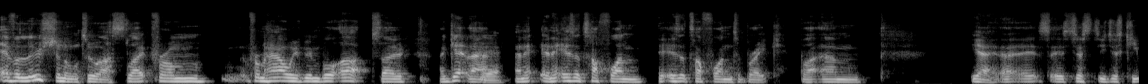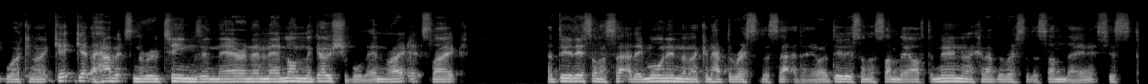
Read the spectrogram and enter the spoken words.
evolutional to us, like from from how we've been brought up. So I get that, yeah. and it and it is a tough one. It is a tough one to break, but um, yeah, uh, it's it's just you just keep working on it. Get get the habits and the routines in there, and then they're non-negotiable. Then right, it's like I do this on a Saturday morning, and I can have the rest of the Saturday, or I do this on a Sunday afternoon, and I can have the rest of the Sunday. And it's just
